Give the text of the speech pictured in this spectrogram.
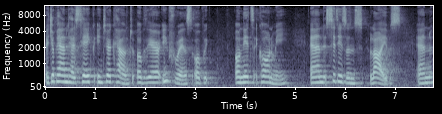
uh, Japan has taken into account of their influence of, on its economy and citizens' lives and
